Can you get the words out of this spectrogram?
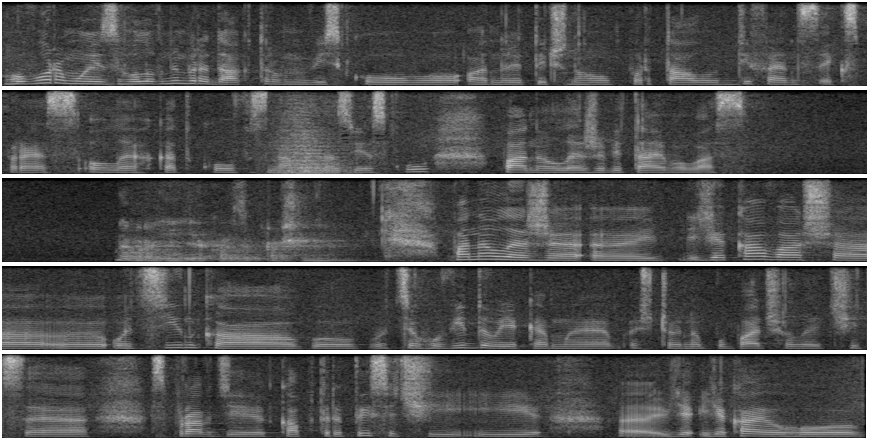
Говоримо із головним редактором військового аналітичного порталу Defense Express Олег Катков з нами на зв'язку. Пане Олеже, вітаємо вас. Доброго дня, дякую за запрошення. Пане Олеже, е, яка ваша е, оцінка е, цього відео, яке ми щойно побачили? Чи це справді КАП-3000 і е, яка його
